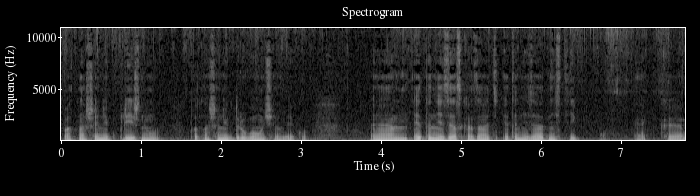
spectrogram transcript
по отношению к ближнему, по отношению к другому человеку. Э, это нельзя сказать, это нельзя отнести к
